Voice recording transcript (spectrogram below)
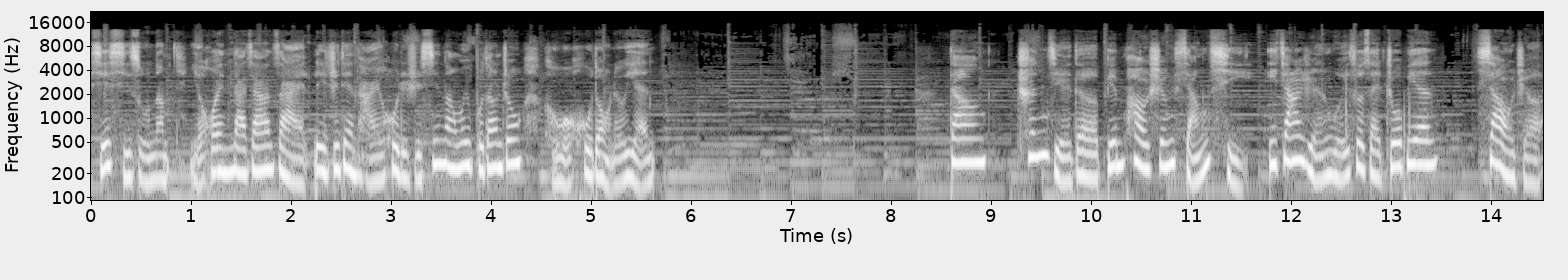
些习俗呢？也欢迎大家在荔枝电台或者是新浪微博当中和我互动留言。当春节的鞭炮声响起，一家人围坐在桌边，笑着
